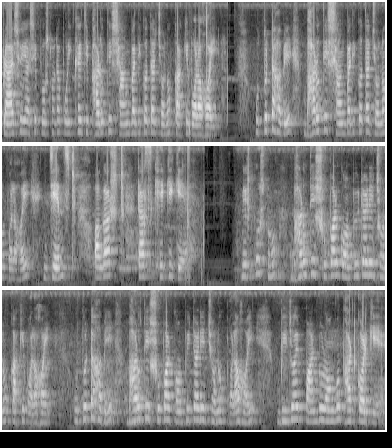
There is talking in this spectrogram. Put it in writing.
প্রায়শই আসে প্রশ্নটা পরীক্ষায় যে ভারতের সাংবাদিকতার জনক কাকে বলা হয়? উত্তরটা হবে, ভারতের সাংবাদিকতার জনক বলা হয় জেমস অগাস্ট টাস খেকিকে। নেক্সট প্রশ্ন, ভারতের সুপার কম্পিউটারের জনক কাকে বলা হয়? উত্তরটা হবে, ভারতের সুপার কম্পিউটারের জনক বলা হয় বিজয় পাণ্ডুরঙ্গ ভাটকরকে।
